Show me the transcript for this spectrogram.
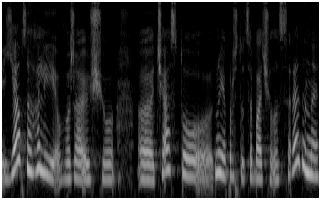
Я взагалі вважаю, що. Е, часто, ну я просто це бачила зсередини,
